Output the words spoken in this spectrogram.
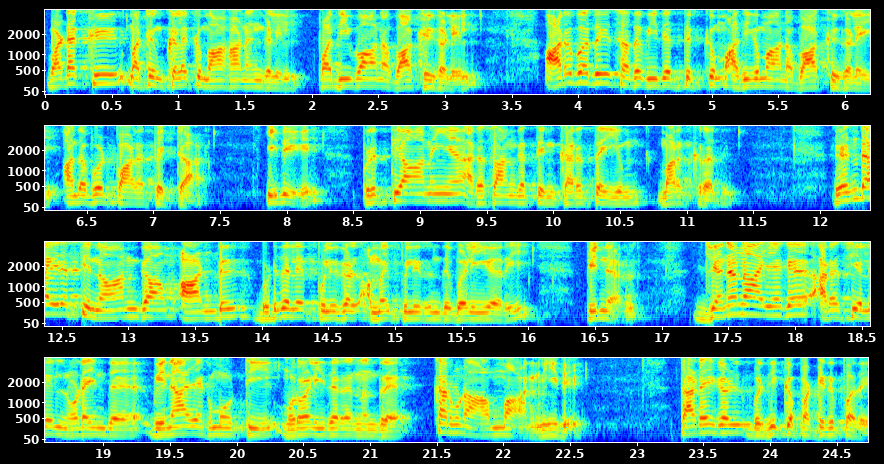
வடக்கு மற்றும் கிழக்கு மாகாணங்களில் பதிவான வாக்குகளில் அறுபது சதவீதத்திற்கும் அதிகமான வாக்குகளை அந்த வேட்பாளர் பெற்றார். இது பிரித்தானிய அரசாங்கத்தின் கருத்தையும் மறக்கிறது. ரெண்டாயிரத்தி நான்காம் ஆண்டு விடுதலை புலிகள் அமைப்பிலிருந்து வெளியேறி பின்னர் ஜனநாயக அரசியலில் நுழைந்த விநாயகமூர்த்தி முரளிதரன் என்ற கருணா அம்மான் மீது தடைகள் விதிக்கப்பட்டிருப்பது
